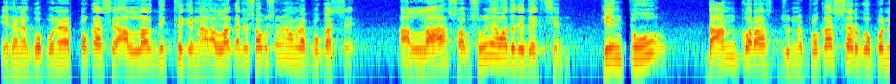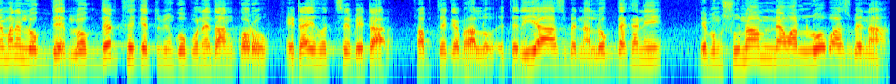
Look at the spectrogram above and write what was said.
এখানে গোপনে আর প্রকাশ্যে আল্লাহর দিক থেকে না, আল্লাহর কাছে সবসময় আমরা প্রকাশ্যে। আল্লাহ সবসময় আমাদেরকে দেখছেন। কিন্তু দান করার জন্য প্রকাশ্য আর গোপনে মানে লোকদের। লোকদের থেকে তুমি গোপনে দান করো। এটাই হচ্ছে বেটার সব থেকে ভালো। এতে রিয়া আসবে না, লোক দেখানি এবং সুনাম নেওয়ার লোভ আসবে না।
